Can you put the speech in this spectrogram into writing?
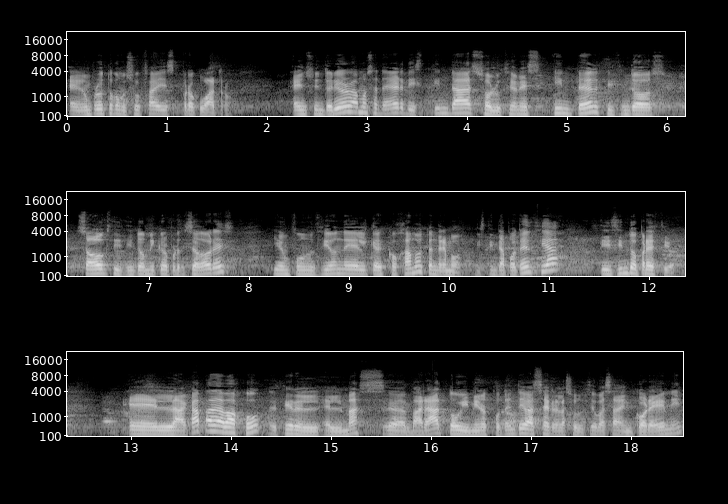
eh, un producto como Surface Pro 4. En su interior vamos a tener distintas soluciones Intel, distintos SOCs, distintos microprocesadores y en función del que escojamos tendremos distinta potencia y distinto precio. En la capa de abajo, es decir, el, más eh, barato y menos potente va a ser la solución basada en Core M,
